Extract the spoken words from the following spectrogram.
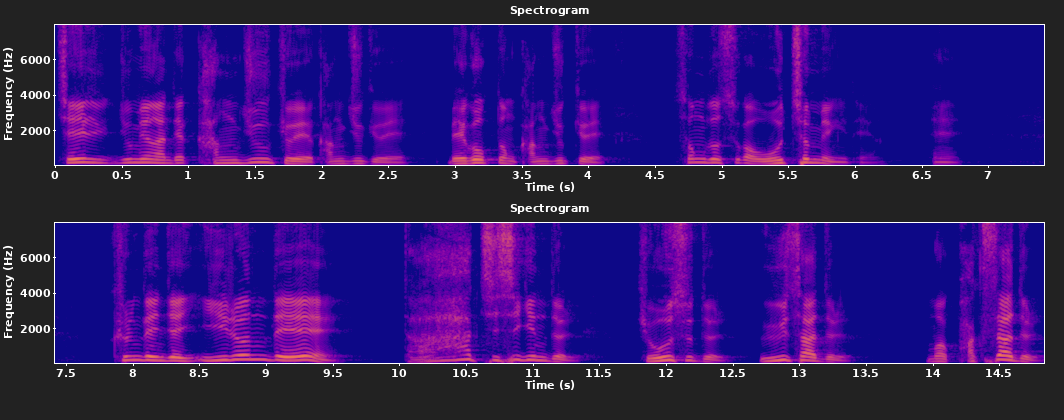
제일 유명한데 강주교회, 강주교회, 매곡동 강주교회 성도 수가 5천 명이 돼요. 예. 그런데 이제 이런 데에 다 지식인들, 교수들, 의사들, 뭐 박사들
